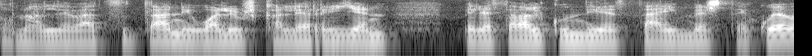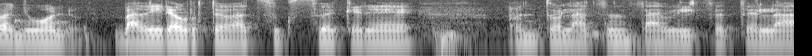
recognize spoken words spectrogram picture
zonalde batzutan, igual Euskal Herrien bere zabalkundi ez da inbestekue, baina bueno, badira urte batzuk zuek ere antolatzen zabiltzetela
